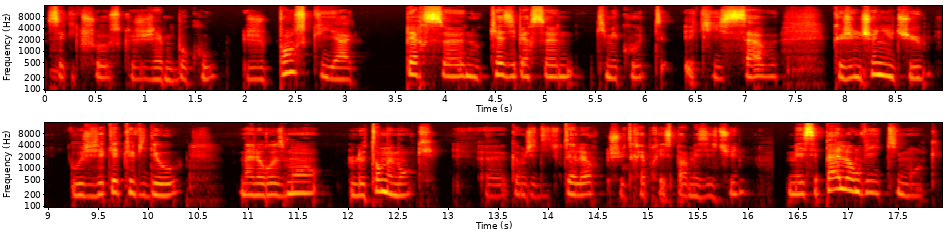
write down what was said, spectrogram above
c'est quelque chose que j'aime beaucoup. Je pense qu'il y a personne ou quasi personne qui m'écoute et qui savent que j'ai une chaîne YouTube où j'ai fait quelques vidéos. Malheureusement, le temps me manque. Euh, comme j'ai dit tout à l'heure, je suis très prise par mes études. Mais c'est pas l'envie qui manque.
